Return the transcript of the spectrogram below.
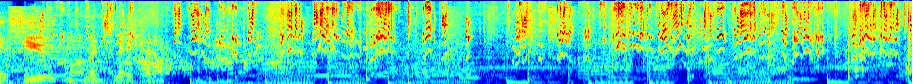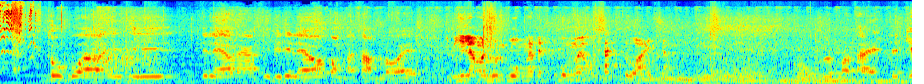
A few moments later. ถูกกว่า EP ที่แล้วนะครับ EP ที่แล้วกล่องละสามร้อยทีนี้เรามันรุนวงนะแต่วงไม่ออกสักตัวไอ้สัตว์โอ้โหรุ่นมอไทยเจ็ดเค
